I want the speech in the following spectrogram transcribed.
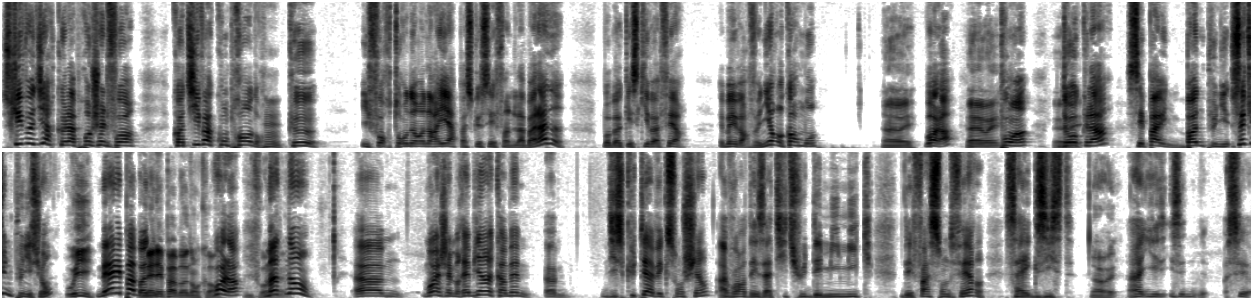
Ce qui veut dire que la prochaine fois, quand il va comprendre Hmm. que il faut retourner en arrière parce que c'est fin de la balade, bon bah qu'est-ce qu'il va faire? Eh ben il va revenir encore moins. Ah ouais. Voilà, Ah ouais. point. Ouais. Donc là, c'est pas une bonne punition, c'est une punition, Oui, mais elle est pas bonne. mais elle est pas bonne encore. Voilà. Une fois, Maintenant, euh, moi j'aimerais bien quand même euh, discuter avec son chien, avoir des attitudes, des mimiques, des façons de faire, ça existe. Ah ouais. Hein, il- c'est- c'est-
